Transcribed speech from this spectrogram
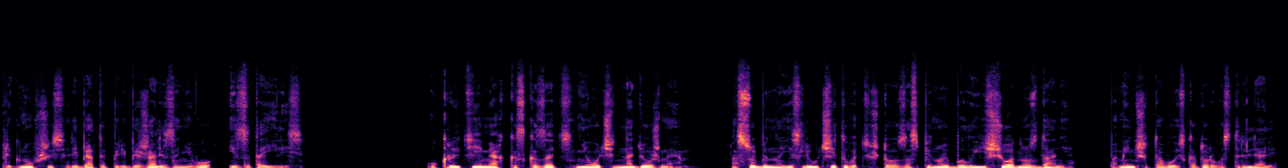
Пригнувшись, ребята перебежали за него и затаились. Укрытие, мягко сказать, не очень надежное. Особенно если учитывать, что за спиной было еще одно здание, поменьше того, из которого стреляли,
